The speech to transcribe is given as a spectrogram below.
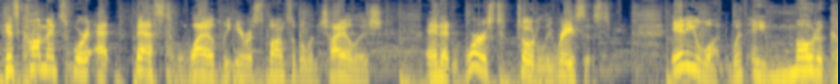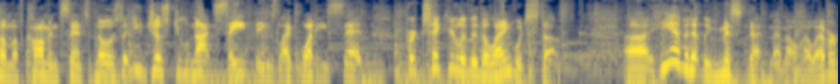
his comments were at best wildly irresponsible and childish, and at worst, totally racist. Anyone with a modicum of common sense knows that you just do not say things like what he said, particularly the language stuff. Uh, he evidently missed that memo, however.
